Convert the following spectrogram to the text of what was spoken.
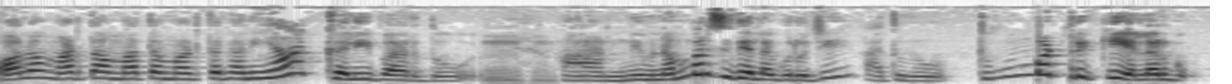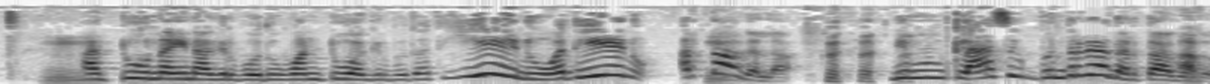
ಫಾಲೋ ಮಾಡ್ತಾ ಮಾತಾ ಮಾಡ್ತಾ ನಾನು ಯಾಕೆ ಕಲಿಬಾರ್ದು? ಆ ನಿಮ್ ನಂಬರ್ಸ್ ಇದೆಯಲ್ಲ ಗುರುಜಿ? ಅದು ತುಂಬಾ ಟ್ರಿಕ್ಕಿ ಎಲ್ಲರಿಗೂ. ಆ ಟೂ ನೈನ್ ಆಗಿರ್ಬೋದು ಒನ್ ಟೂ ಆಗಿರ್ಬೋದು ಅದು ಏನು ಅದೇನು ಅರ್ಥ ಆಗಲ್ಲ. ನಿಮ್ ಕ್ಲಾಸಿಗೆ ಬಂದ್ರೆ ಅದು ಅರ್ಥ ಆಗುತ್ತೆ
